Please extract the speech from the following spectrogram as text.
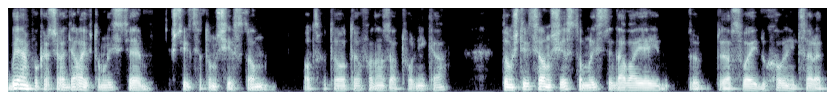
Budeme pokračovať ďalej v tom liste 46. od svätého Teofana Zatvorníka. V tom 46. liste dáva jej, teda svojej duchovnej cere,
